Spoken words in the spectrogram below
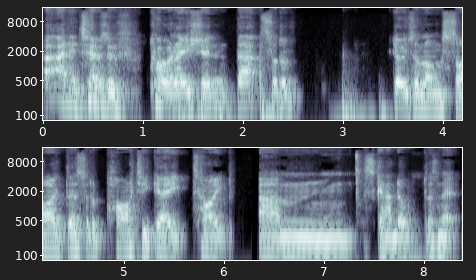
And in terms of correlation, that sort of goes alongside the sort of Partygate type um, scandal, doesn't it?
